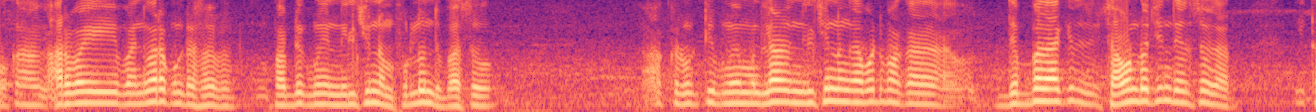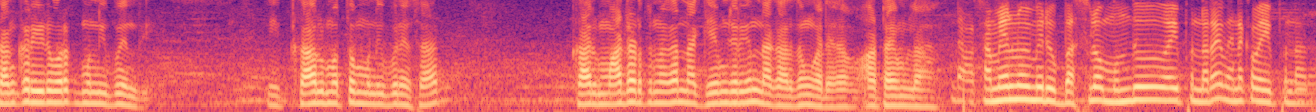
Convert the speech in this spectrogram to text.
ఒక అరవై మంది వరకు ఉంటారు సార్ పబ్లిక్ మేము నిల్చున్నాం. ఫుల్ ఉంది బస్సు. అక్కడ ఉండి మేము ఇలా నిల్చున్నాం కాబట్టి మాకు దెబ్బ తాకి సౌండ్ వచ్చింది తెలుసు సార్. ఈ కంకర ఈడు వరకు మునిగిపోయింది. ఈ కాలు మొత్తం మునిగిపోయినాయి సార్. కాలు మాట్లాడుతున్నా కానీ నాకేం జరిగింది నాకు అర్థం కాలేదు ఆ టైంలో. ఆ సమయంలో మీరు బస్సులో ముందు వైపు ఉన్నారా వెనక వైపు ఉన్నారా?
